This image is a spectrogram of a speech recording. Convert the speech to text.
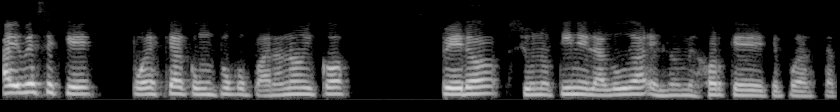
Hay veces que puedes quedar como un poco paranoico, pero si uno tiene la duda es lo mejor que, que puede hacer.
